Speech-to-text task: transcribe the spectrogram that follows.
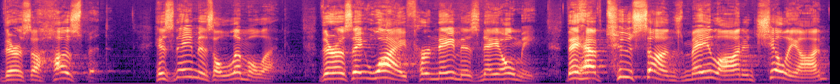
There's a husband, his name is Elimelech. There is a wife, her name is Naomi. They have two sons, Mahlon and Chilion,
